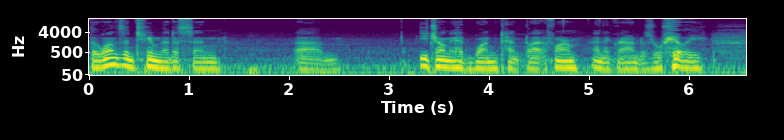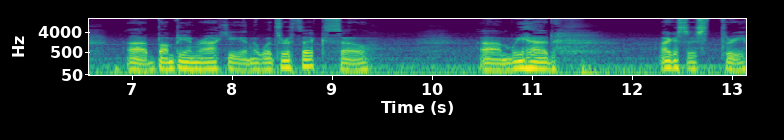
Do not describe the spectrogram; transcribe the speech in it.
The ones in Two Medicine um, each only had one tent platform, and the ground was really uh, bumpy and rocky, and the woods were thick. So um, we had, I guess there's three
